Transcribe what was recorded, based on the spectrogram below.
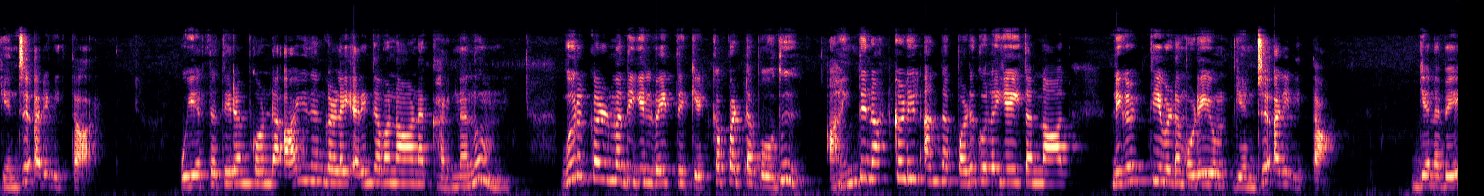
என்று அறிவித்தார். உயர்ந்த திறம் கொண்ட ஆயுதங்களை அறிந்தவனான கர்ணனும் குருக்கள் மதியில் வைத்து கேட்கப்பட்ட போது ஐந்து நாட்களில் அந்த படுகொலையை தன்னால் நிகழ்த்திவிட முடியும் என்று அறிவித்தான். எனவே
